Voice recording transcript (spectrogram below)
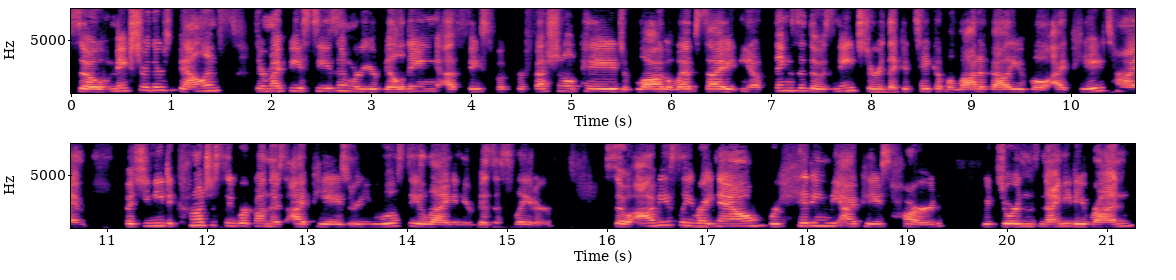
So make sure there's balance. There might be a season where you're building a Facebook professional page, a blog, a website, you know, things of those nature that could take up a lot of valuable IPA time, but you need to consciously work on those IPAs or you will see a lag in your business later. So obviously right now we're hitting the IPAs hard with Jordan's 90 day run.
